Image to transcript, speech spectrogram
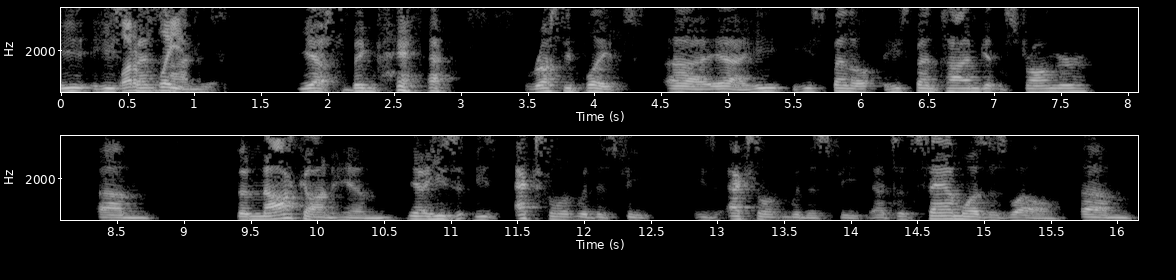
he, he a lot of plates. Time, yes, big, rusty plates. Uh, yeah, he, he spent, a, he spent time getting stronger. Um, the knock on him, you know, he's, he's excellent with his feet. He's excellent with his feet. That's what Sam was as well. Um,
